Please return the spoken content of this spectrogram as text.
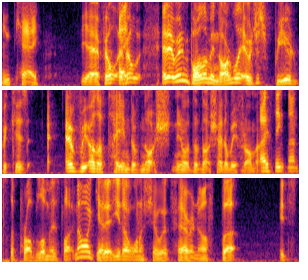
okay, Yeah, it felt, it I- felt, and it wouldn't bother me normally. It was just weird because every other time they've not, sh- you know, they've not shied away from it. I think that's the problem. It's like, no, I get it. You don't want to show it, fair enough, but it's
